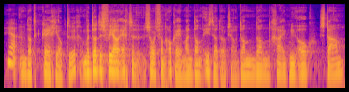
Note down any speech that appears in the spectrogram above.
ja. Dat kreeg je ook terug. Maar dat is voor jou echt een soort van: Oké, maar dan is dat ook zo. Dan, dan ga ik nu ook staan.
